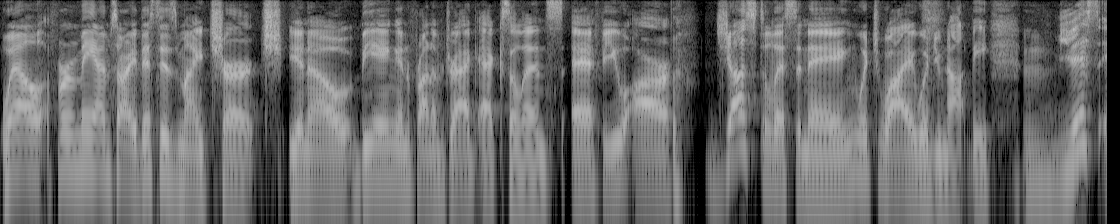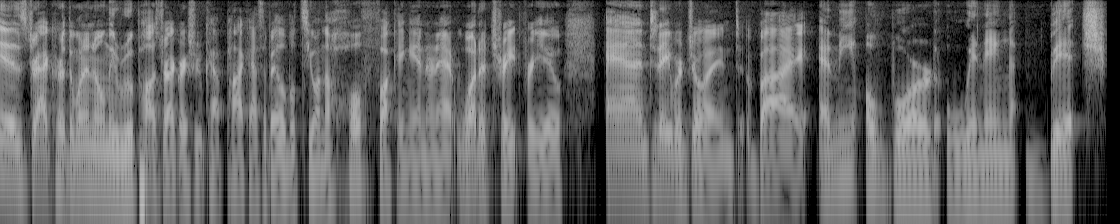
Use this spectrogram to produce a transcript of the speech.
Well, for me, I'm sorry. This is my church, you know, being in front of drag excellence. If you are just listening, which why would you not be? This is Drag Her, the one and only RuPaul's Drag Race Recap podcast available to you on the whole fucking internet. What a treat for you. And today we're joined by Emmy Award winning bitch.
